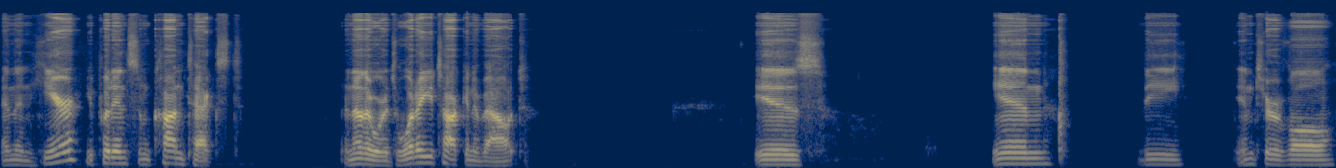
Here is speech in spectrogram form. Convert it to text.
and then here you put in some context. In other words, what are you talking about is in the interval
